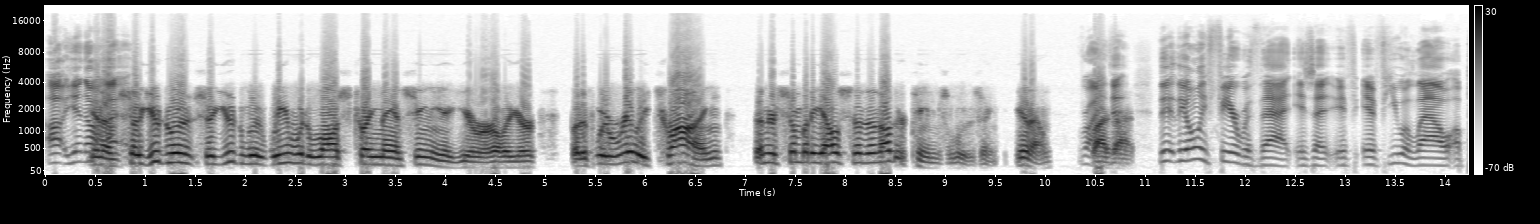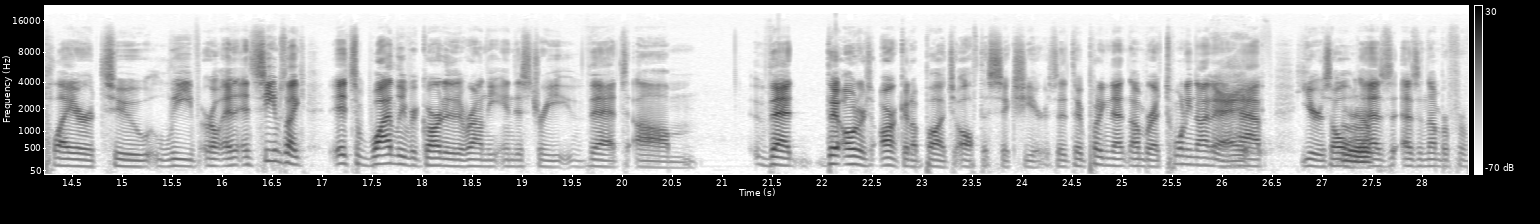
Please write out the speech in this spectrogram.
Uh, you know, you know, I- so you'd lose. So you'd lose. We would have lost Trey Mancini a year earlier, but if we're really trying, then there's somebody else that another team's losing. You know, by right. The, that. the the only fear with that is that if if you allow a player to leave early, and it seems like it's widely regarded around the industry that um that the owners aren't going to budge off the six years. That they're putting that number at 29 and a half years old Yeah. as as a number for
